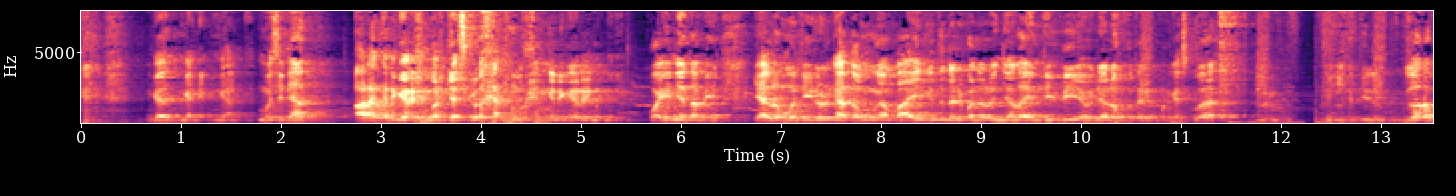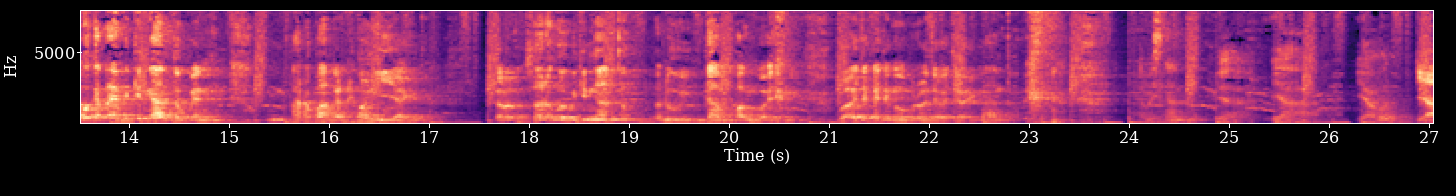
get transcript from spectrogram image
nggak nggak nggak maksudnya orang ngedengerin podcast gue kan bukan ngedengerin poinnya tapi ya lo mau tidur nggak tau mau ngapain gitu daripada lo nyalain TV ya udah lo puterin podcast gue lo tidur. Suara gue katanya bikin ngantuk men. Parah banget emang iya gitu kalau suara gue bikin ngantuk. Aduh gampang gue ya. Gue ajak aja ngobrol cewek-cewek ngantuk. Habis ngantuk ya ya ya ya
